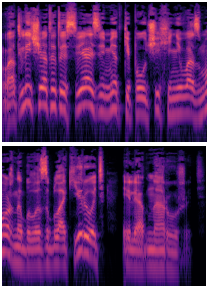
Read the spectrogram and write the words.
В отличие от этой связи, метки паучихи невозможно было заблокировать или обнаружить.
